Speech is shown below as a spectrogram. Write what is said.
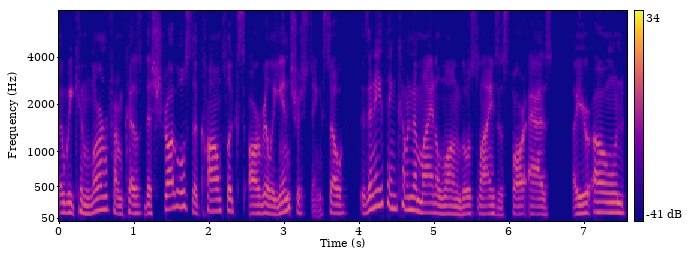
that we can learn from? Because the struggles, the conflicts are really interesting. So, does anything come to mind along those lines as far as uh, your own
